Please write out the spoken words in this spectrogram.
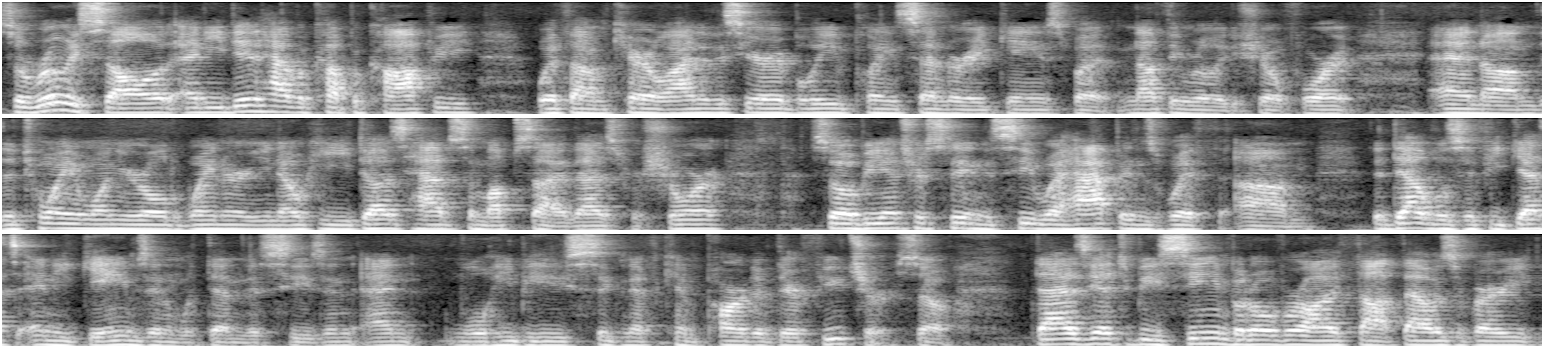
So really solid, and he did have a cup of coffee with um, Carolina this year, I believe, playing seven or eight games, but nothing really to show for it. And um, the 21 year old winner, you know, he does have some upside, that is for sure. So it'll be interesting to see what happens with um, the Devils if he gets any games in with them this season, and will he be a significant part of their future? So that is yet to be seen, but overall, I thought that was a very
